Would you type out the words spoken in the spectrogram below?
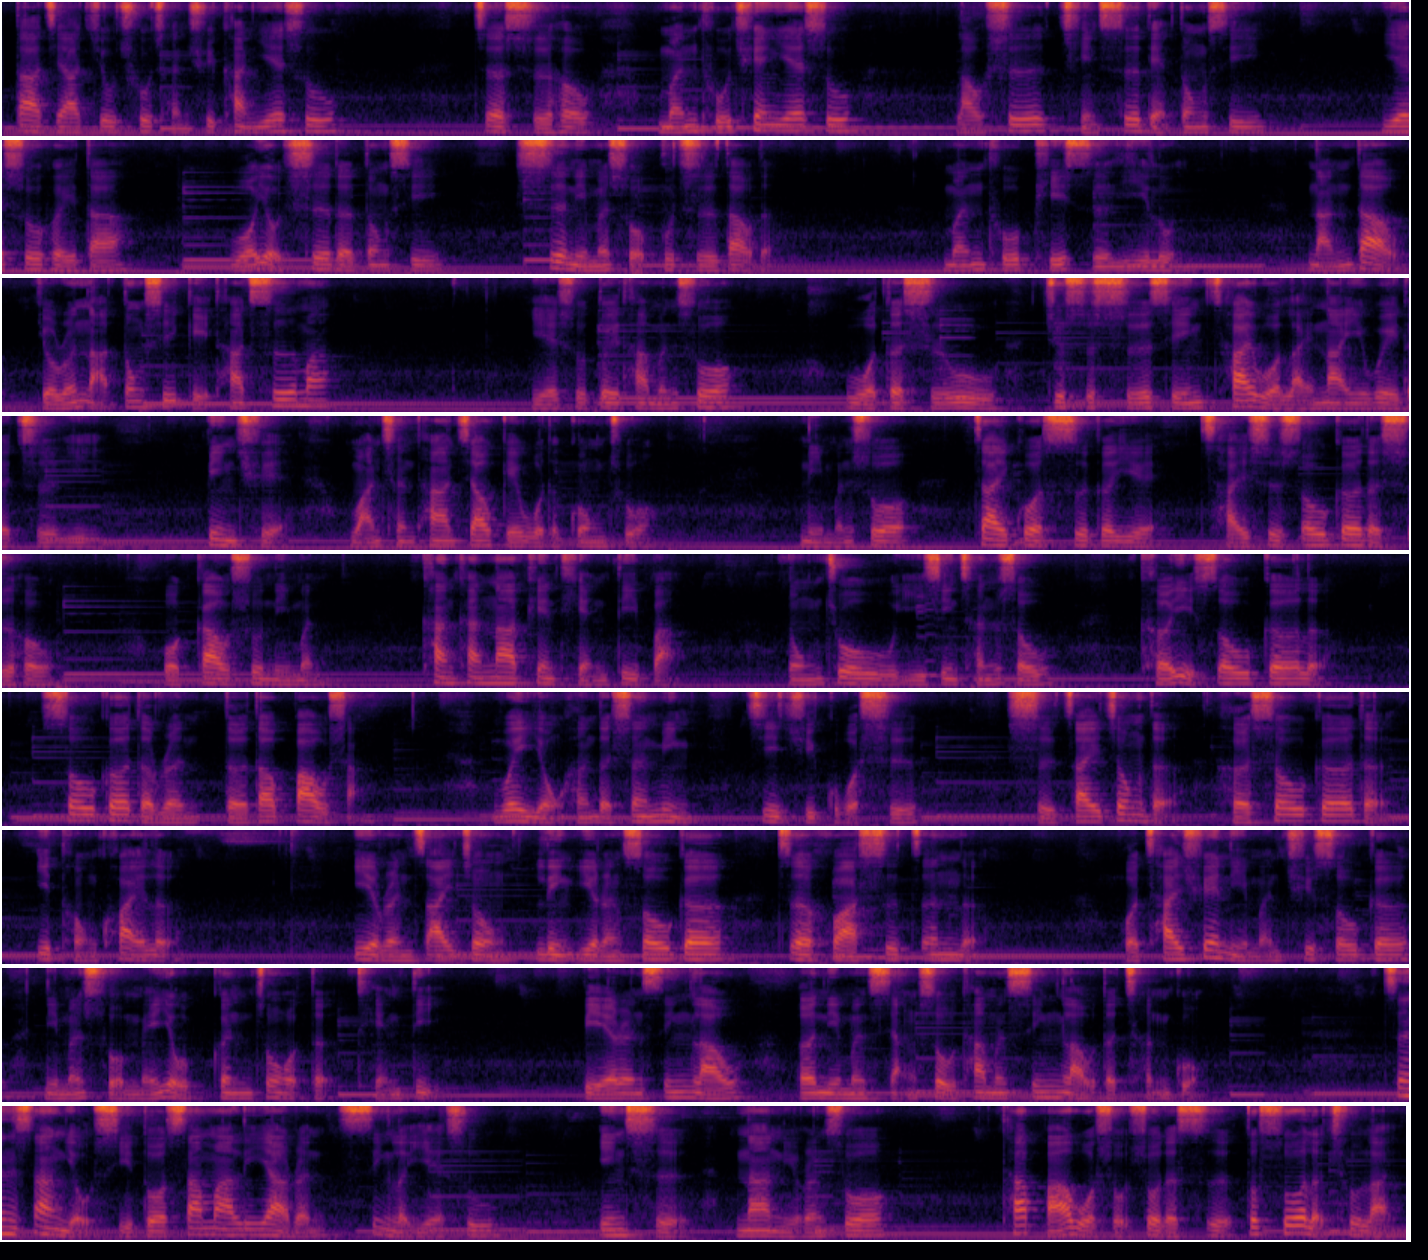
大家就出城去看耶稣。这时候，门徒劝耶稣：“老师，请吃点东西。”耶稣回答：“我有吃的东西，是你们所不知道的。”门徒彼此议论：“难道有人拿东西给他吃吗？”耶稣对他们说：“我的食物就是实行差我来那一位的旨意，并且完成他交给我的工作。你们说，再过四个月才是收割的时候。我告诉你们，看看那片田地吧，农作物已经成熟，可以收割了。收割的人得到报赏，为永恒的生命。”汲取果实，使栽种的和收割的一同快乐。一人栽种，另一人收割，这话是真的。我差劝你们去收割你们所没有耕作的田地，别人辛劳，而你们享受他们辛劳的成果。镇上有许多撒玛利亚人信了耶稣，因此那女人说。她把我所做的事都说了出来。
